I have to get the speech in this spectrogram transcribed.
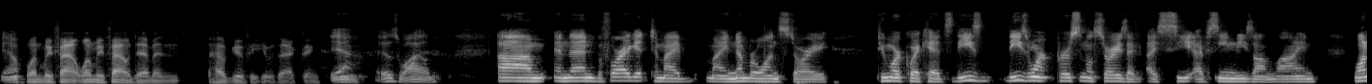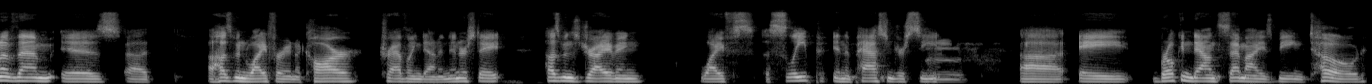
yeah, when we found when we found him and how goofy he was acting. yeah. It was wild. Um, and then before I get to my my number one story, two more quick hits. These these weren't personal stories. I've I see I've seen these online. One of them is uh, a husband wife are in a car traveling down an interstate. Husband's driving, wife's asleep in the passenger seat. Mm, uh, a broken down semi is being towed,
